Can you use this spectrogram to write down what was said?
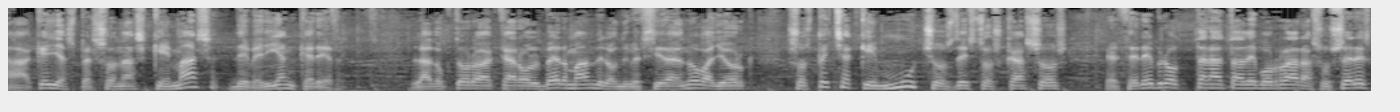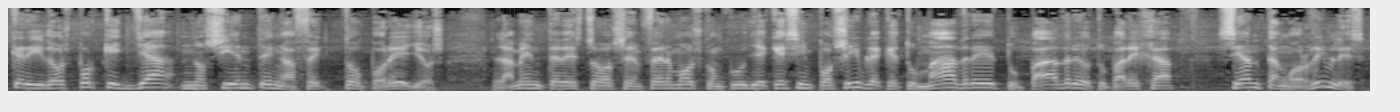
a aquellas personas que más deberían querer. La doctora Carol Berman de la Universidad de Nueva York sospecha que en muchos de estos casos el cerebro trata de borrar a sus seres queridos porque ya no sienten afecto por ellos. La mente de estos enfermos concluye que es imposible que tu madre, tu padre o tu pareja sean tan horribles.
